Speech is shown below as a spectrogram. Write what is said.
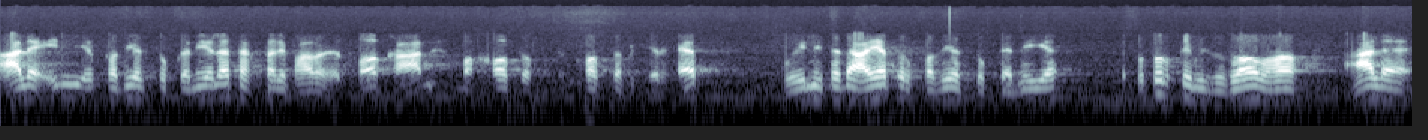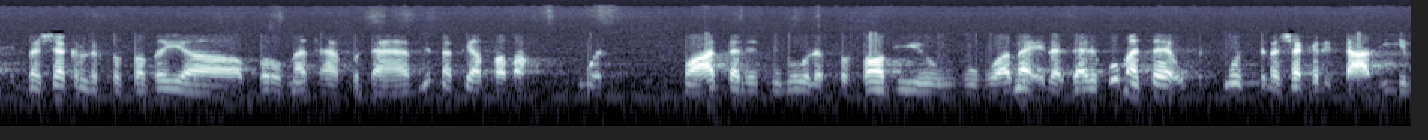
على إن القضية السكانية لا تختلف على الإطلاق عن المخاطر الخاصة بالارهاب وإن تداعيات القضية السكانية بتلقي بظلالها على المشاكل الاقتصادية برمتها كلها بما فيها التضخم ومعدل النمو الاقتصادي وما إلى ذلك وبتمس مشاكل التعليم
